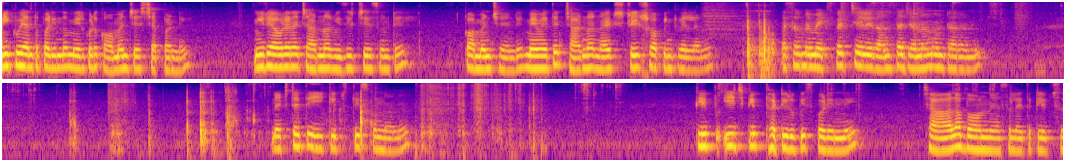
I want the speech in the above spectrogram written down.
మీకు ఎంత పడిందో మీరు కూడా కామెంట్ చేసి చెప్పండి. మీరు ఎవరైనా చార్మినార్ విజిట్ చేసి ఉంటే కామెంట్ చేయండి. మేమైతే చార్మినార్ నైట్ స్ట్రీట్ షాపింగ్కి వెళ్ళాము. అసలు మేము ఎక్స్పెక్ట్ చేయలేదు అంత జనం ఉంటారని. నెక్స్ట్ అయితే ఈ క్లిప్స్ తీసుకున్నాను. Clip each clip thirty rupees పడింది. చాలా బాగున్నాయి అసలు అయితే క్లిప్స్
